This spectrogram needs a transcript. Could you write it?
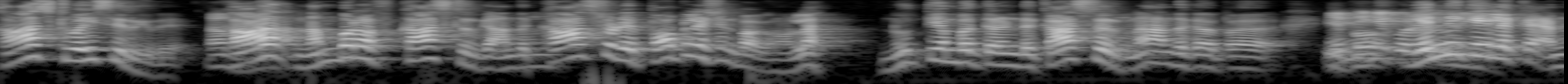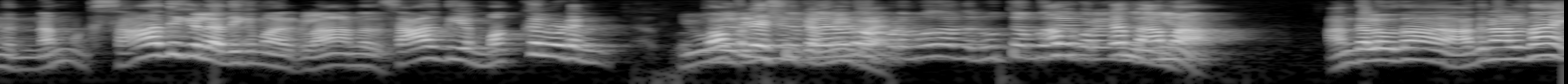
காஸ்ட் வைஸ் இருக்குது. நம்பர் ஆஃப் காஸ்ட் இருக்கு. அந்த ம். காஸ்டோட பாப்புலேஷன் பார்க்கணும்ல? நூத்தி ஐம்பத்தி ரெண்டு காஸ்ட் இருக்குன்னா அந்த இப்ப- எண்ணிக்கையில அந்த நம் சாதிகள் அதிகமா இருக்கலாம். அந்த சாதிய மக்களோட பேரோட கம்மின்றேன். ஒப்பிடும்போது அந்த 150 ஆமா, குறைவு ஆமா. அந்த அளவு தான் அதனால தான்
